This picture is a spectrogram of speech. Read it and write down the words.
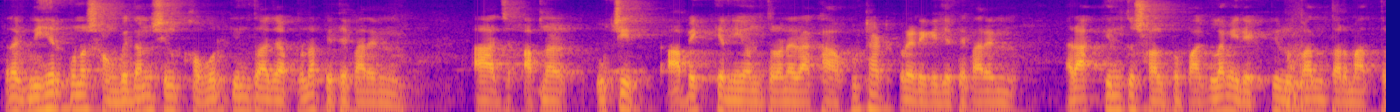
তারা গৃহের কোনো সংবেদনশীল খবর কিন্তু আজ আপনারা পেতে পারেন। আজ আপনার উচিত আবেগকে নিয়ন্ত্রণে রাখা, হুটহাট করে রেগে যেতে পারেন। রাগ কিন্তু স্বল্প পাগলামির একটি রূপান্তর মাত্র।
